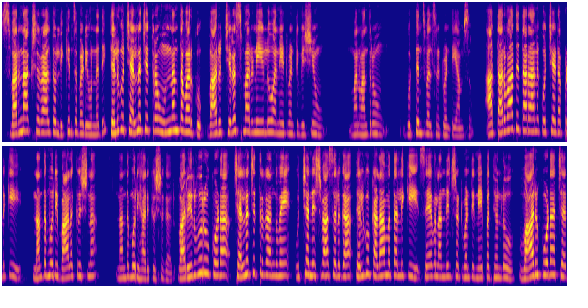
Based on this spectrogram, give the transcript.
స్వర్ణాక్షరాలతో లిఖించబడి ఉన్నది. తెలుగు చలనచిత్రం ఉన్నంత వరకు వారు చిరస్మరణీయులు అనేటువంటి విషయం మనం అందరం గుర్తించవలసినటువంటి అంశం. ఆ తర్వాతి తరానికి వచ్చేటప్పటికి నందమూరి బాలకృష్ణ నందమూరి హరికృష్ణ గారు. వారిరువురు కూడా చలనచిత్ర రంగమే ఉచ్చ నిశ్వాసలుగా తెలుగు కళామ తల్లికి సేవలు అందించినటువంటి నేపథ్యంలో వారు కూడా చ-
